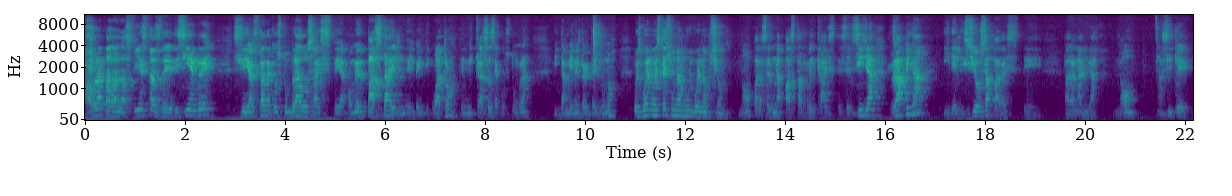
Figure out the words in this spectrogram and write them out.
Ahora para las fiestas de diciembre, si están acostumbrados a, este, a comer pasta el, el 24, que en mi casa se acostumbra, y también el 31, pues bueno, esta es una muy buena opción, ¿no? Para hacer una pasta rica, este, sencilla, rápida y deliciosa para, este, para Navidad, ¿no? Así que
